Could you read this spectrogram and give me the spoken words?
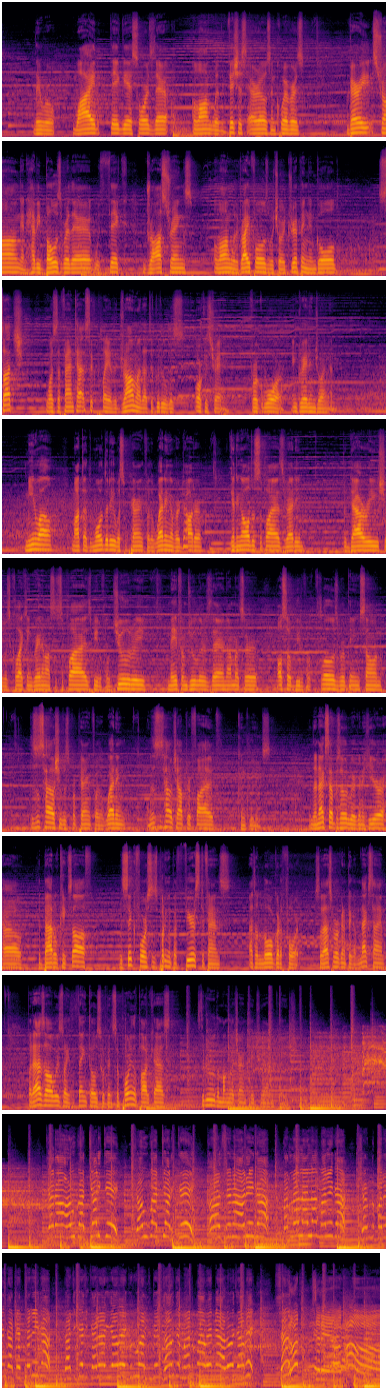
They were wide, thick swords there, along with vicious arrows and quivers. Very strong and heavy bows were there with thick drawstrings, along with rifles which were dripping in gold. Such was the fantastic play of the drama that the Guru was orchestrating for war in great enjoyment. Meanwhile, Mata Damodari was preparing for the wedding of her daughter, getting all the supplies ready. The dowry, she was collecting great amounts of supplies, beautiful jewelry made from jewelers there in Amritsar. Also, beautiful clothes were being sewn. This is how she was preparing for the wedding, and this is how chapter 5 concludes. In the next episode, we're going to hear how the battle kicks off with Sikh forces putting up a fierce defense at the Lohgarh Fort. So that's where we're going to pick up next time. But as always, I'd like to thank those who have been supporting the podcast through the Mangalachar Patreon page. चढ़ के जाऊगा चढ़ के खालसा हारेगा तरला लाला मरेगा ਸ਼ਰਨ ਪਰੇਗਾ ਤੇ ਤਰੀਗਾ। ਗੱਜ ਗੱਜ ਕਰਿਆ ਜਾਵੇ, ਗੁਰੂ ਅਰਜਨ ਸਾਹਿਬ ਦੇ ਮਨ ਭਾਵੇ ਨਿਹਾਲ ਹੋ ਜਾਵੇ। ਸਤਿ ਸ੍ਰੀ ਅਕਾਲ।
